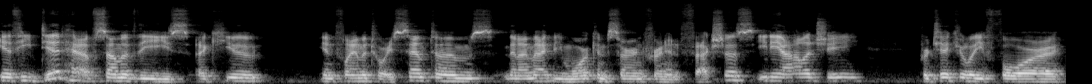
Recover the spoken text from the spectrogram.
If he did have some of these acute inflammatory symptoms, then I might be more concerned for an infectious etiology, particularly for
